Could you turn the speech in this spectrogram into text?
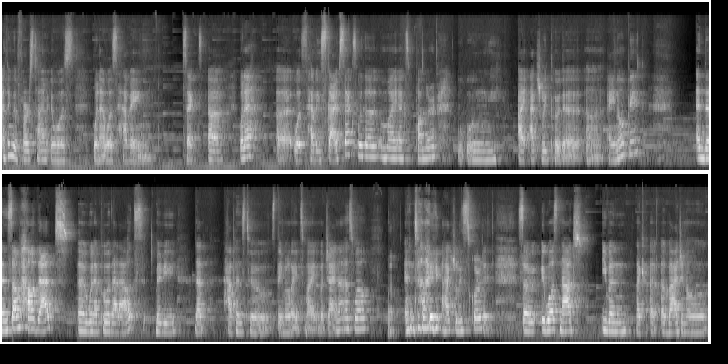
I think the first time it was when I was having sex uh, when I uh, was having Skype sex with uh, my ex partner. I actually put a uh, anal bead, and then somehow that uh, when I pull that out, maybe that happens to stimulate my vagina as well, and I actually squirted. So it was not even like a, a vaginal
